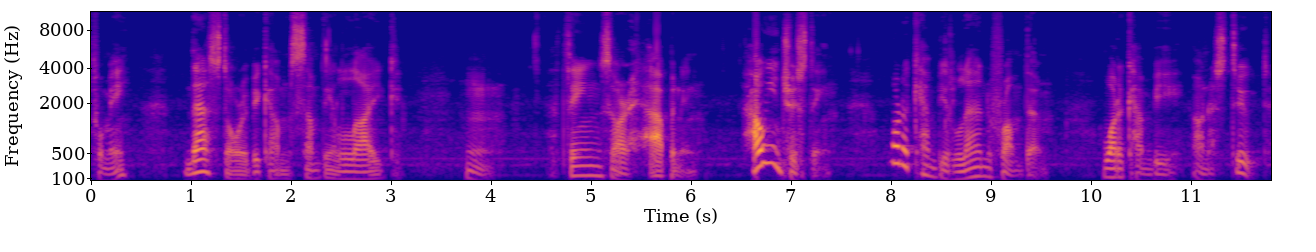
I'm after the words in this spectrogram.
For me, that story becomes something like hmm, things are happening. How interesting. What can be learned from them? What can be understood?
